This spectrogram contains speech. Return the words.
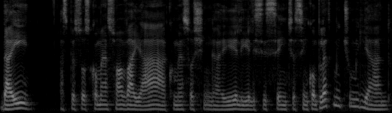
Daí as pessoas começam a vaiar, começam a xingar ele, e ele se sente assim completamente humilhado.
